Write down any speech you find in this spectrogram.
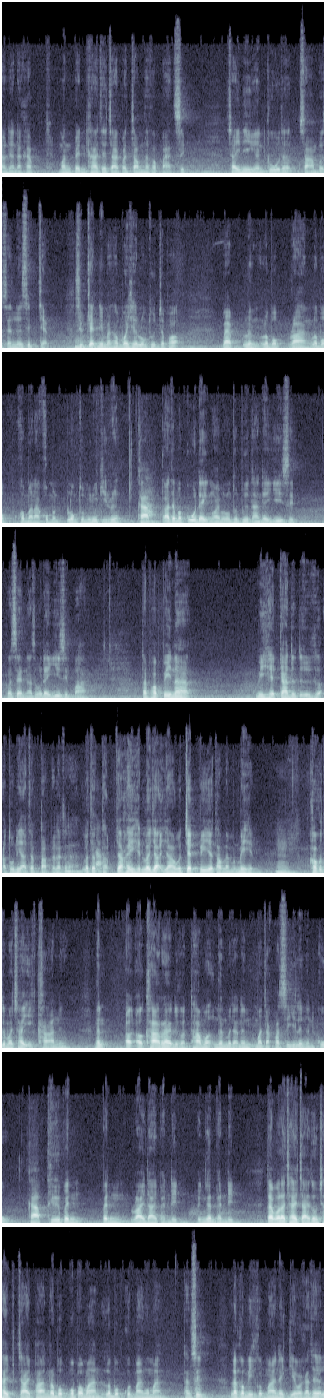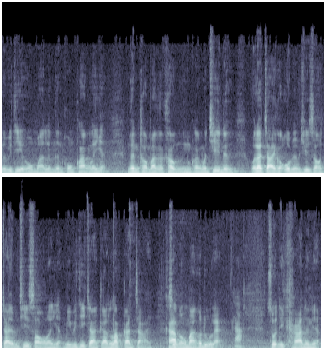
แล้วเนี่ยนะครับมันเป็นค่าใช้จ่ายประจำแล้วก็80 ใช้หนี้เงินกู้ทั้งสามเปอร์เซ็นต์หรือ 17 17 นี่หมายความไม่ใช่ลงทุนเฉพาะแบบเรื่องระบบรางระบบคมนาคมมันลงทุนไม่รู้กี่เรื่อง ครับค่ะก็อาจจะมากู้ได้อีกหน่อยมาลงทุนพื้นฐานได้ 20เปอร์เซ็นต์สมมติได้ 20 บาท แต่พอปีหน้ามีเหตุการณ์อื่นๆคืออะตรงนี้อาจจะตัดไปแล้วก็ได้อืมแล้วจะค่ะ จะให้เห็นระยะยาวว่า 7 ปีจะทำอะไรมันไม่เห็น อืม เขาก็จะมาใช้อีกขาหนึ่งงั้นเอาเอาขาแรกนี่ก่อนถามว่าเงินมาจากนั้นมาจากภาษีหรือเงินกู้ ครับ ถือเป็นเป็นรายได้แผ่นดิน เป็นเงินแผ่นดิน แต่เวลาใช้จ่ายต้องใช้จ่ายผ่านระบบงบประมาณ ระบบกฎหมายงบประมาณทั้งสิ้น แล้วก็มีกฎหมายในเกี่ยวกับการใช้จ่ายและวิธีงบประมาณเรื่องเงินคงคลังอะไรเงี้ยเงินเข้ามาก็เข้าเงินคลังบัญชีหนึ่งเวลาจ่ายก็โอนไปบัญชีสองจ่ายบัญชีสองอะไรเงี้ยมีวิธีการการรับการจ่ายครับส่วนงบประมาณก็ดูแลค่ะส่วนอีกขาหนึงเนี่ย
